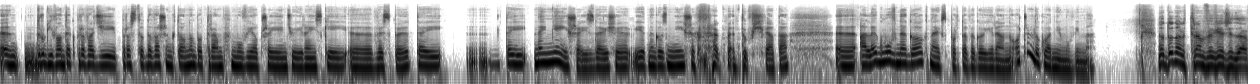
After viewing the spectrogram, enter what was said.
E, drugi wątek prowadzi prosto do Waszyngtonu, bo Trump mówi o przejęciu irańskiej e, wyspy, tej tej najmniejszej, zdaje się, jednego z mniejszych fragmentów świata, e, ale głównego okna eksportowego Iranu. O czym dokładnie mówimy? No Donald Trump w wywiadzie dla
